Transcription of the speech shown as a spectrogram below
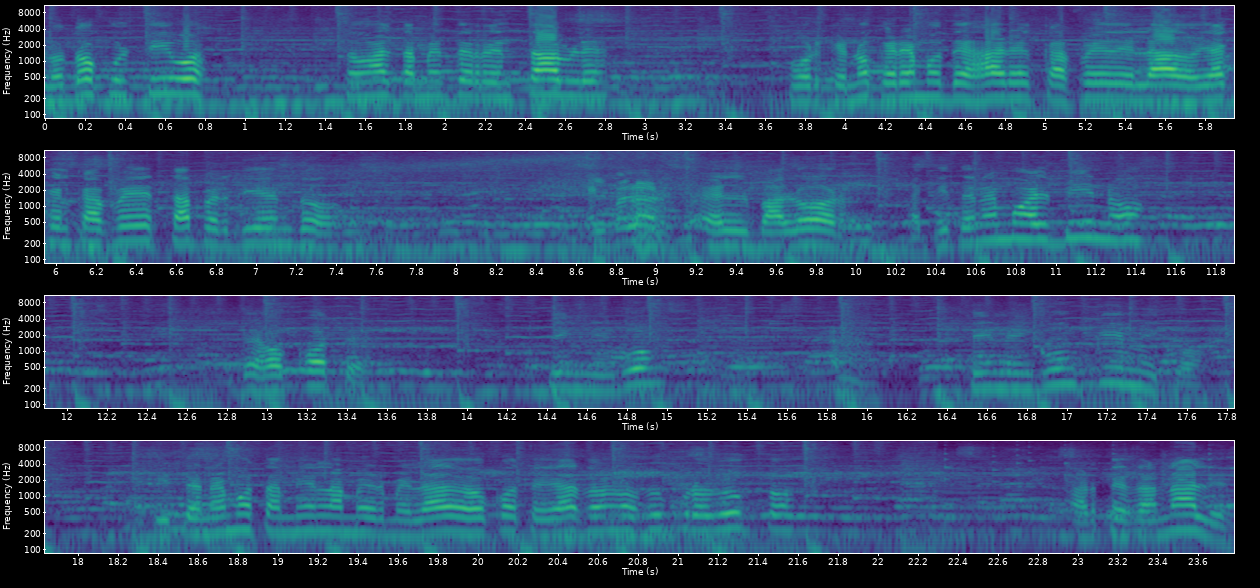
los dos cultivos son altamente rentables porque no queremos dejar el café de lado, ya que el café está perdiendo el valor. El valor. Aquí tenemos el vino de jocote, sin ningún, sin ningún químico. Y tenemos también la mermelada de jocote, ya son los subproductos artesanales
